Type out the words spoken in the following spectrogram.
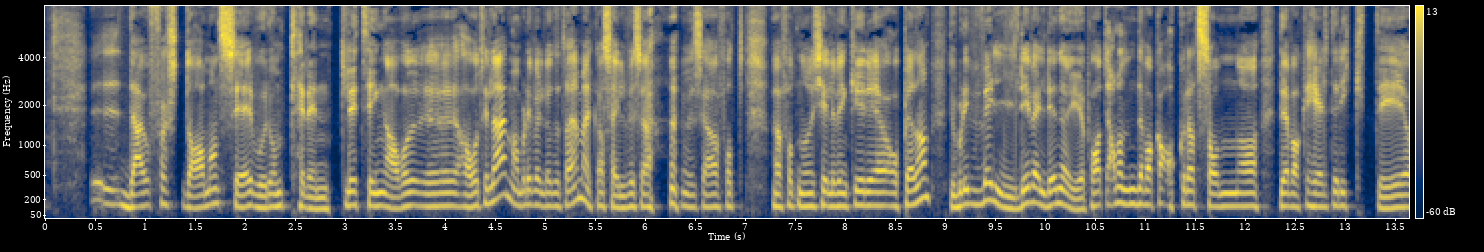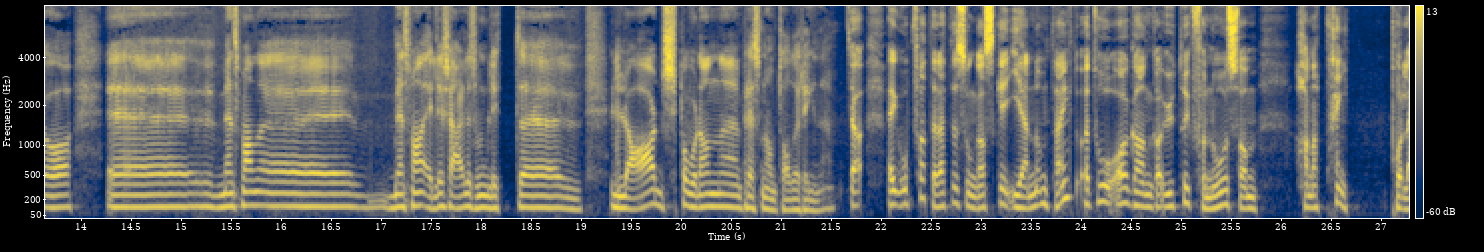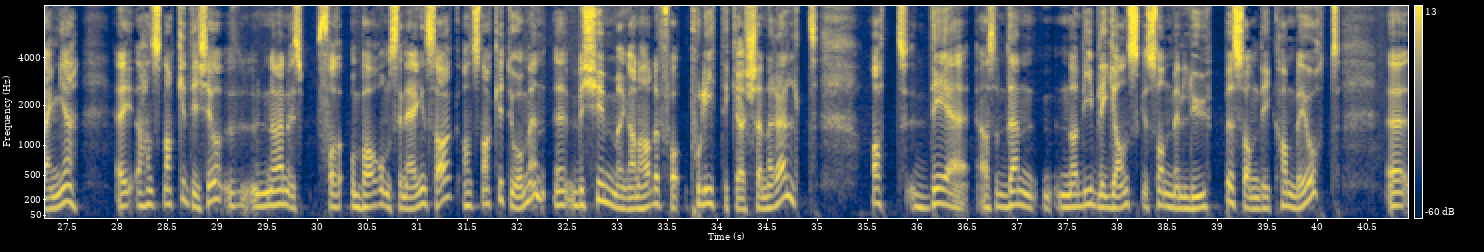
det er jo først da man ser hvor omtrentlig ting av og, uh, av og til er. Man blir veldig, Dette har jeg merka selv hvis jeg, hvis jeg, har fått, har fått noen kilevinker opp igjennom. Du blir veldig, veldig nøye på at ja, men det var ikke akkurat sånn, og det var ikke helt riktig, og mens man man, eh, mens man ellers er liksom litt uh, large på hvordan eh, pressen omtaler tingene. Ja, jeg oppfatter dette som ganske gjennomtenkt, og jeg tror òg han ga uttrykk for noe som han har tenkt på lenge. Han snakket ikke nødvendigvis for, bare om sin egen sak, han snakket jo om en bekymring han hadde for politikere generelt. At det, altså den, når de blir ganske sånn med lupe som de kan bli gjort,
